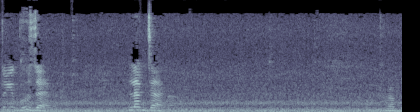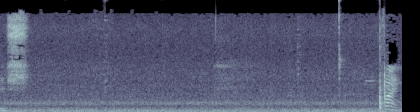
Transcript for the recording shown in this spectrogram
तो ये घुस जाएगा। लग जाएगा। Rubbish fine.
